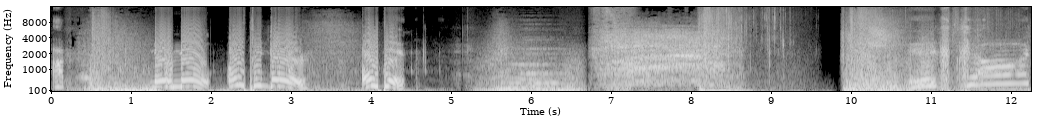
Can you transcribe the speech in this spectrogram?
I'm... No, no! Open door! Open! It's Josh!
